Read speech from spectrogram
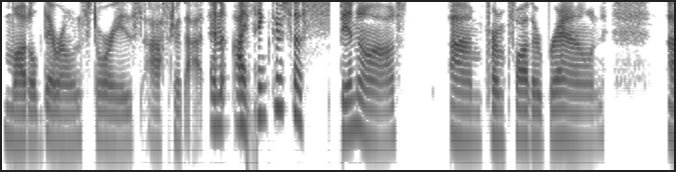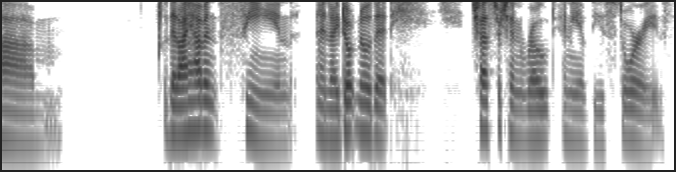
modeled their own stories after that. And I think there's a spin off um, from Father Brown um, that I haven't seen. And I don't know that he, Chesterton wrote any of these stories,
